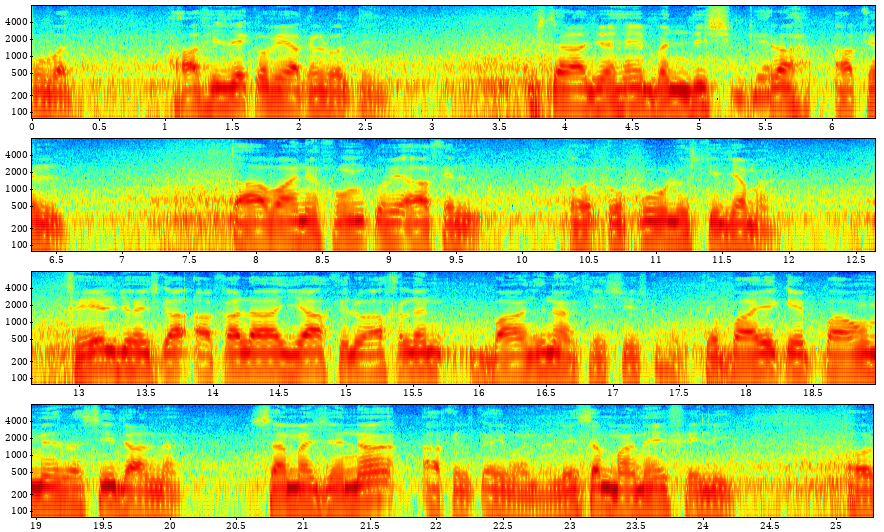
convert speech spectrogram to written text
قوت حافظے کو بھی عقل بولتے ہیں اس طرح جو ہے بندش گرہ عقل تاوان خون کو بھی عقل اور اقول اس کی جمع۔ فعل جو ہے اس کا عقلا یا عقل و عقلاً باندھنا، کس چیز کو؟ چوپائے کے پاؤں میں رسی ڈالنا۔ سمجھنا عقل کا ہی معنی یہ سب معنی فعلی۔ اور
